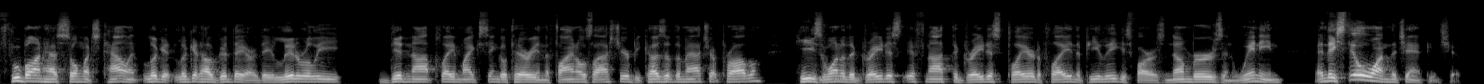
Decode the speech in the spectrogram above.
Fubon has so much talent. Look at look at how good they are. They literally did not play Mike Singletary in the finals last year because of the matchup problem. He's one of the greatest, if not the greatest player to play in the P League as far as numbers and winning, and they still won the championship.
